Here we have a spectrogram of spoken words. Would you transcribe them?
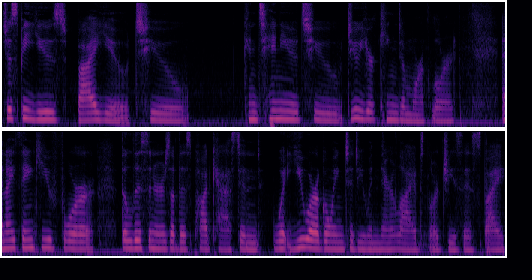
just be used by you to continue to do your kingdom work, Lord. And I thank you for the listeners of this podcast and what you are going to do in their lives, Lord Jesus, by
